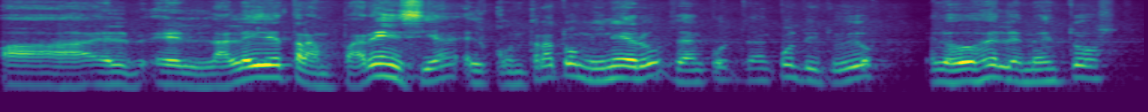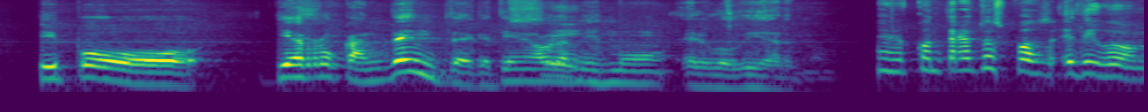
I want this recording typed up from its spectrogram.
a el- el- la ley de transparencia, el contrato minero, se han, co- se han constituido en los dos elementos tipo hierro candente que tiene ahora mismo el gobierno. El contrato es, eh, digo,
